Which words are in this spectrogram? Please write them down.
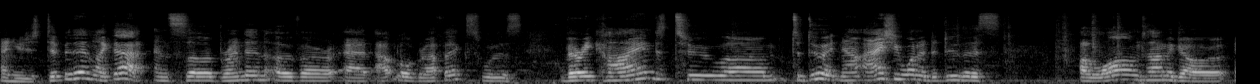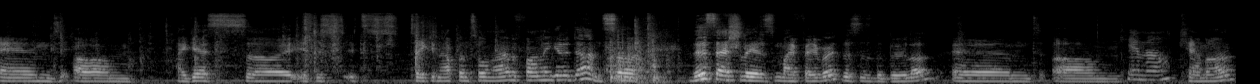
and you just dip it in like that. And so Brendan over at Outlaw Graphics was very kind to um, to do it. Now I actually wanted to do this a long time ago, and um, I guess uh, it just it's taken up until now to finally get it done. So this actually is my favorite. This is the Bula and um, Camo. camo.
